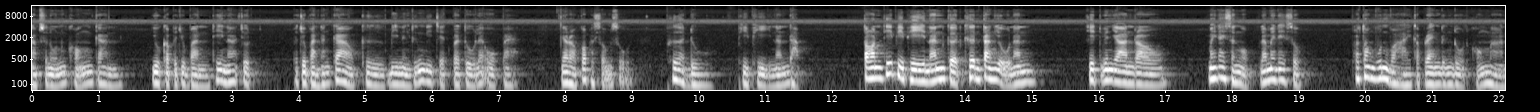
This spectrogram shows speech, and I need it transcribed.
นับสนุนของการอยู่กับปัจจุบันที่ณจุดปัจจุบันทั้ง 9 คือ B1 ถึง B7 ประตูและ O8 แล้วเราก็ผสมสูตรเพื่อดู PP นั้นดับ ตอนที่ PP นั้นเกิดขึ้นตั้งอยู่นั้น จิตวิญญาณเราไม่ได้สงบและไม่ได้สุข เพราะต้องวุ่นวายกับแรงดึงดูดของมาร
